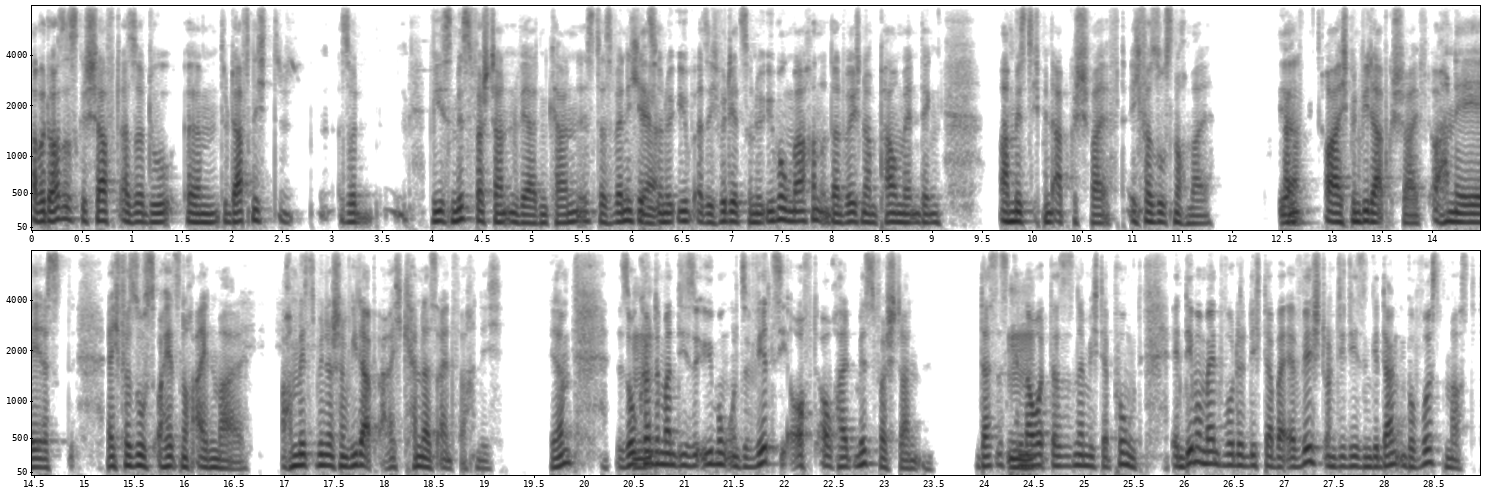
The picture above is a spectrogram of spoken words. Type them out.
Aber du hast es geschafft. Also du, ähm, du darfst nicht, also wie es missverstanden werden kann, ist, dass wenn ich jetzt Ja. so eine Übung, also ich würde jetzt so eine Übung machen und dann würde ich nach ein paar Momenten denken, ah Mist, ich bin abgeschweift. Ich versuch's nochmal. Ja, Dann, oh, ich bin wieder abgeschweift. Oh nee, das, ich versuch's auch jetzt noch einmal. Ach Mist, ich bin ja schon wieder ab, aber ich kann das einfach nicht. Ja, so Mhm. könnte man diese Übung und so wird sie oft auch halt missverstanden. Das ist Mhm. genau, das ist nämlich der Punkt. In dem Moment, wo du dich dabei erwischt und dir diesen Gedanken bewusst machst,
